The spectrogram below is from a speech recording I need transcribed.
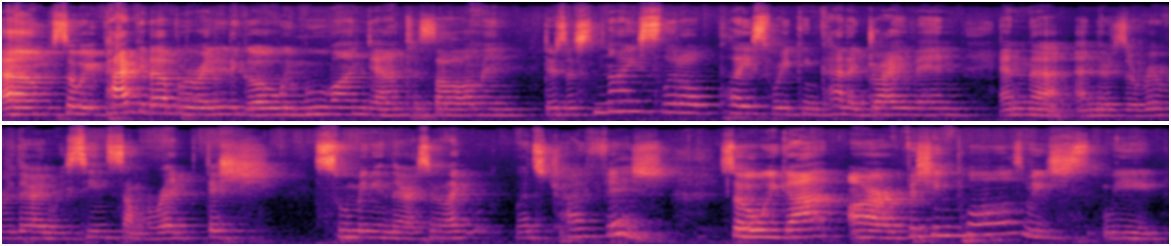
Um, so we pack it up, we're ready to go. We move on down to Solomon. There's this nice little place where you can kind of drive in, and, the, and there's a river there, and we've seen some red fish swimming in there. So we're like, let's try fish. So we got our fishing poles. We, we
